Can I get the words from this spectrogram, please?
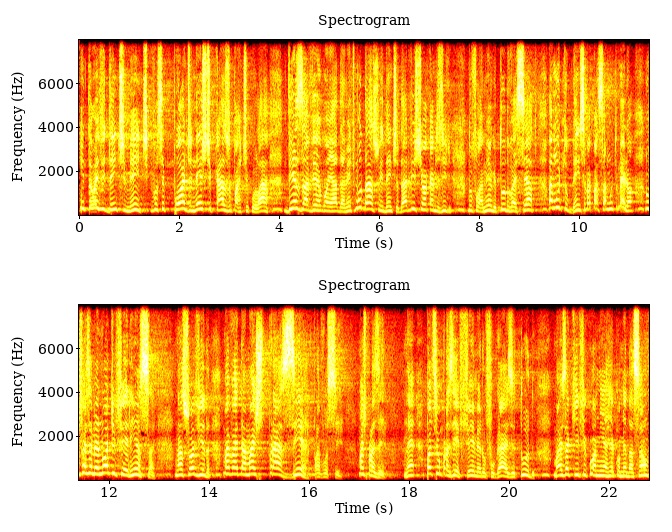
Então, evidentemente, que você pode, neste caso particular, desavergonhadamente mudar a sua identidade, vestir uma camisinha do Flamengo e tudo vai certo, vai muito bem, você vai passar muito melhor. Não faz a menor diferença na sua vida, mas vai dar mais prazer para você. Mais prazer. Né? Pode ser um prazer efêmero, fugaz e tudo, mas aqui ficou a minha recomendação,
